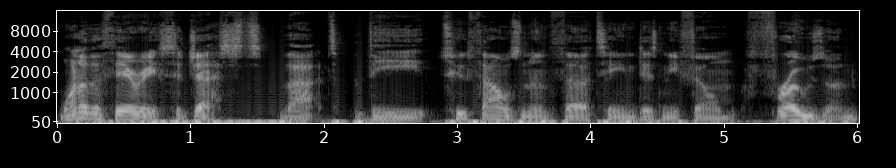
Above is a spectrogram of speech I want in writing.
one of the theories suggests that the 2013 Disney film Frozen,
